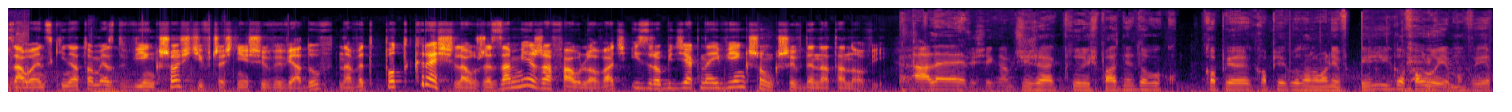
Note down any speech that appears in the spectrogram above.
Załęcki natomiast w większości wcześniejszych wywiadów nawet podkreślał, że zamierza zafaulować i zrobić jak największą krzywdę Natanowi. Ale Przysięgam ci, że jak któryś padnie, to go kopię, kopię go normalnie w i go fauluję. Mam wyje...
